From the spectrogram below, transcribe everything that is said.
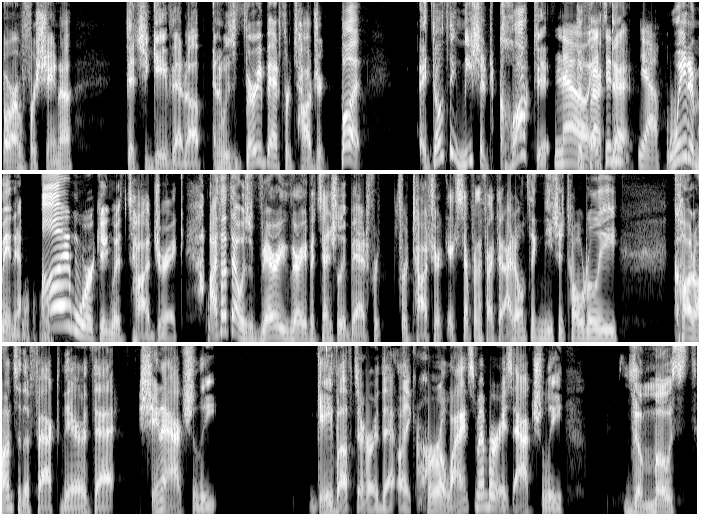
or for Shanna that she gave that up. And it was very bad for Todrick, but I don't think Miesha clocked it. No, The it didn't. that- yeah. Wait a minute. I'm working with Todrick. I thought that was very, very potentially bad for, for Todrick, except for the fact that I don't think Miesha totally caught on to the fact there that Shanna actually gave up to her that like her alliance member is actually the most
